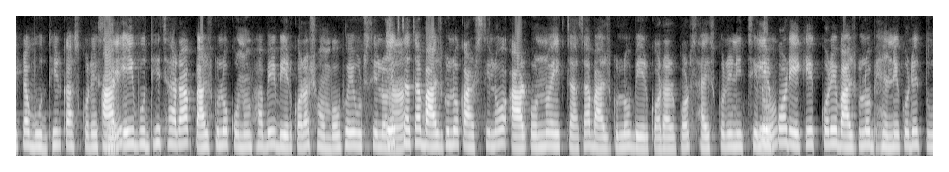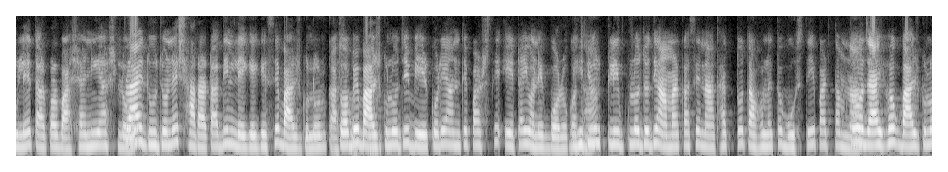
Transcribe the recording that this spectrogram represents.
একটা বুদ্ধির কাজ করেছে। আর এই বুদ্ধি ছাড়া বাঁশগুলো কোনোভাবেই বের করা সম্ভব হয়ে উঠছিল না। এক চাচা বাঁশগুলো কাটছিল আর অন্য এক চাচা বাঁশগুলো বের করার পর সাইজ করে নিচ্ছিল। এরপর এক এক করে বাঁশগুলো ভ্যানে করে তুলে তারপর বাসায় নিয়ে আসলো। প্রায় দুজনে সারাটা দিন লেগে গেছে বাঁশগুলোর কাজ তবে বাঁশগুলো যে বের করে আনতে পারছে এটাই অনেক বড় কথা। ভিডিওর ক্লিপগুলো যদি আমার কাছে না থাকতো তাহলে তো বুঝতেই পারতাম না। তো যাই হোক বাসগুলো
